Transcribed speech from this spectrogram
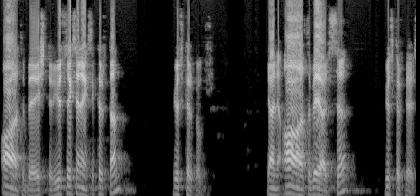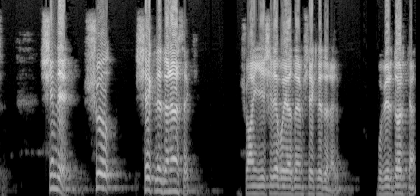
A artı B eşittir 180 eksi 40'tan 140 olur. Yani A artı B açısı 140 derece. Şimdi şu şekle dönersek şu an yeşile boyadığım şekle dönelim. Bu bir dörtgen.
